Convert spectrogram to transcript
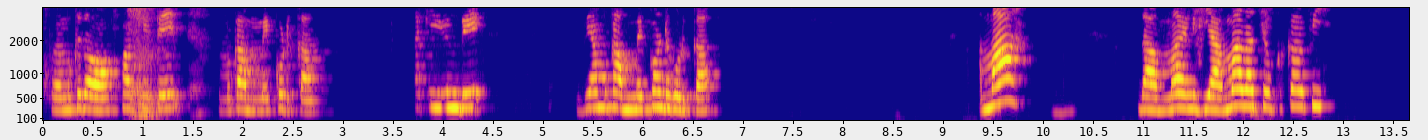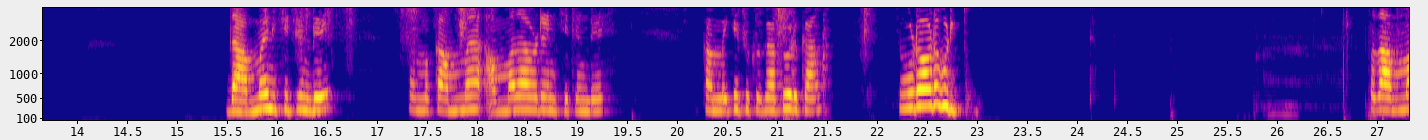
അപ്പോൾ നമുക്കിത് ഓഫാക്കിയിട്ട് നമുക്ക് അമ്മയ്ക്ക് കൊടുക്കാം. ഇത് നമുക്ക് അമ്മയ്ക്ക് കൊണ്ട് കൊടുക്കാം. അമ്മ? അമ്മ എണീക്കുക അമ്മ അതാ ചുക്ക് കാപ്പി. അമ്മ എണിച്ചിട്ടുണ്ട്. നമുക്ക് അമ്മ അമ്മ അവിടെ എണിച്ചിട്ടുണ്ട്. അമ്മയ്ക്ക് ചുക്ക് കാപ്പി കൊടുക്കാം. ചൂടോടെ കുടിക്കും. അപ്പോൾ അമ്മ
